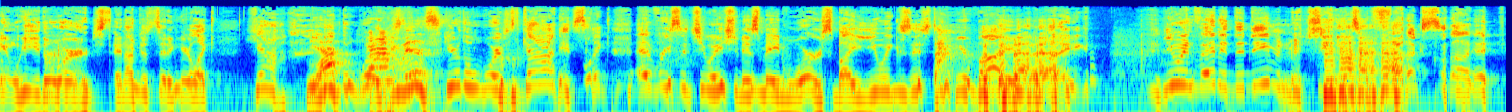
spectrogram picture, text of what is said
ain't we the worst? And I'm just sitting here like, yeah, Yeah. you're the Yeah, worst. who is? You're the worst guys. like every situation is made worse by you existing nearby. like you invented the demon machines. You fucks. Like,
